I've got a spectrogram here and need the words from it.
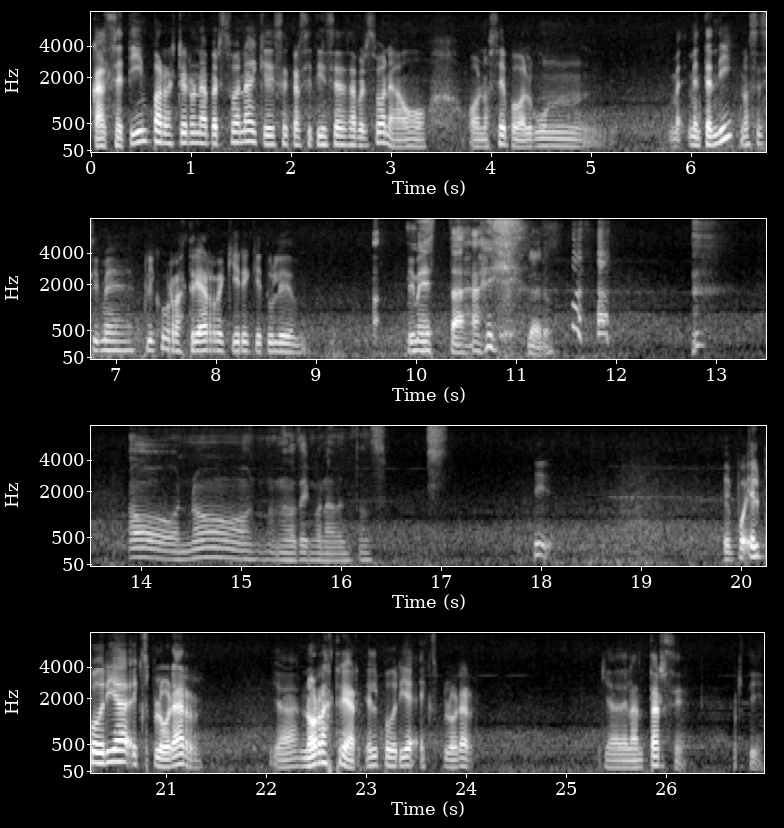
calcetín para rastrear a una persona y que ese calcetín sea de esa persona. O, o no sé, por algún... ¿Me, me entendí? No sé si me explico. Rastrear requiere que tú le... Me está. Claro. Oh, no. No tengo nada entonces. Sí. Eh, Él podría explorar, ya, no rastrear, él podría explorar y adelantarse por ti.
